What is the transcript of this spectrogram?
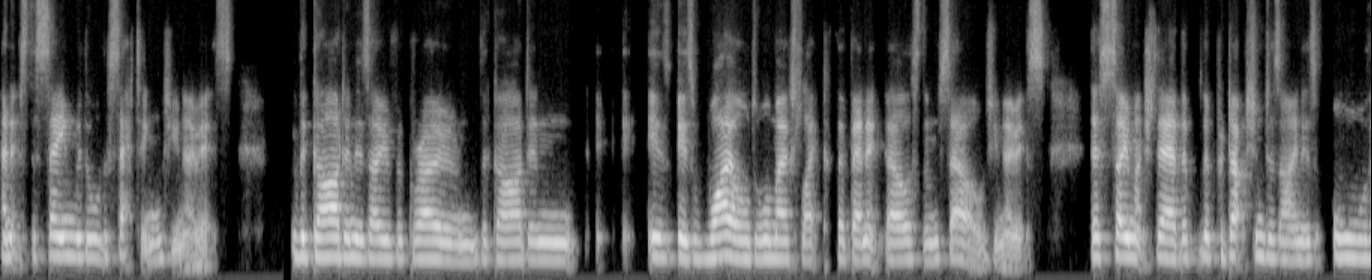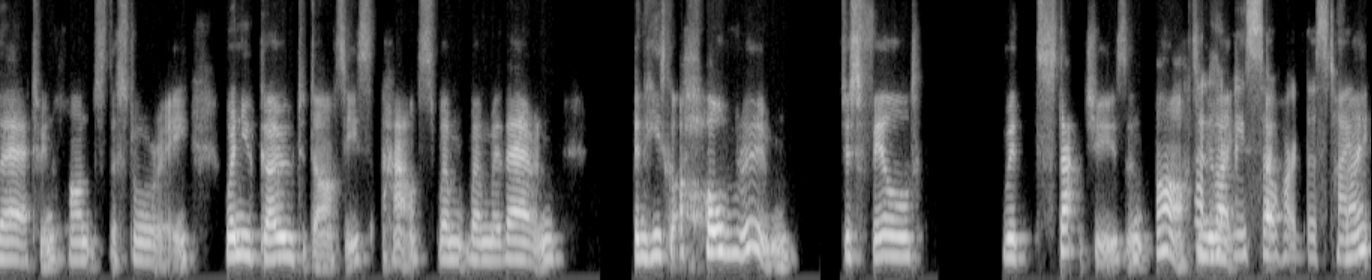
And it's the same with all the settings, you know, it's the garden is overgrown, the garden is is wild, almost like the Bennet girls themselves. You know, it's there's so much there. The, the production design is all there to enhance the story. When you go to Darcy's house, when when we're there and and he's got a whole room just filled with statues and art. That and hit you're like, me so uh, hard this time. right?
